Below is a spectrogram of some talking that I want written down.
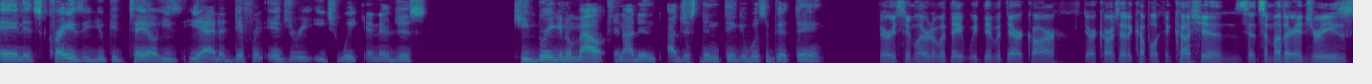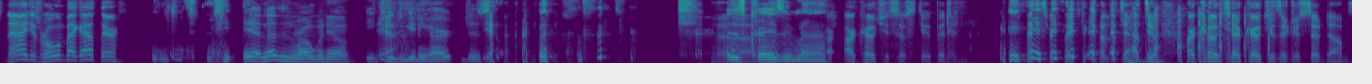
and it's crazy. You could tell he's he had a different injury each week, and they're just keep bringing him out. And I didn't, I just didn't think it was a good thing. Very similar to what they we did with Derek Carr. Derek Carr's had a couple of concussions, had some other injuries. Now nah, just roll him back out there. yeah, nothing's wrong with him. He yeah. keeps getting hurt. Just yeah. it's uh, crazy, man. Our, our, coach is so stupid. That's really what it comes down to. Our coach, our coaches are just so dumb.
